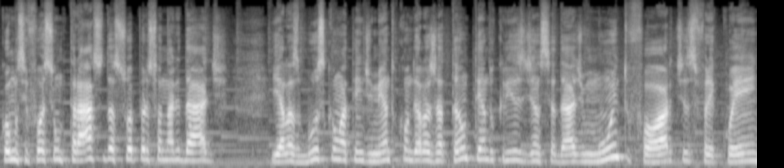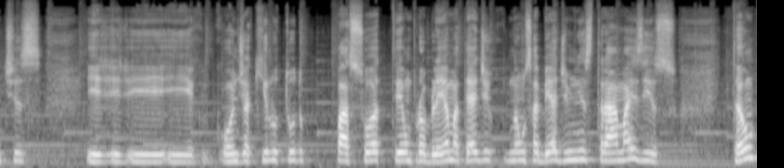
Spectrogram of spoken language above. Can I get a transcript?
como se fosse um traço da sua personalidade. E elas buscam atendimento quando elas já estão tendo crises de ansiedade muito fortes, frequentes, e, e, e onde aquilo tudo passou a ter um problema até de não saber administrar mais isso. Então,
